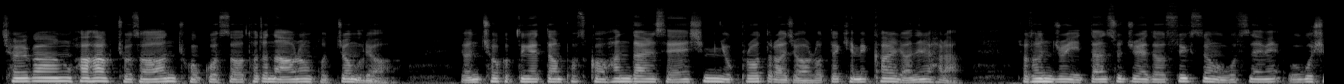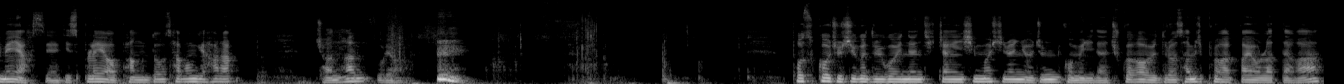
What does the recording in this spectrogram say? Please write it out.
철강, 화학, 조선 곳곳서 터져나오는 고점 우려 연초 급등했던 포스코 한 달 새 16% 떨어져 롯데케미칼 연일 하락 조선주 이단 수주에도 수익성 우구심의, 우구심의 약세, 디스플레이 업황도 4분기 하락 전환 우려. 포스코 주식을 들고 있는 직장인 신모 씨는 요즘 고민이다. 주가가 올 들어 30% 가까이 올랐다가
